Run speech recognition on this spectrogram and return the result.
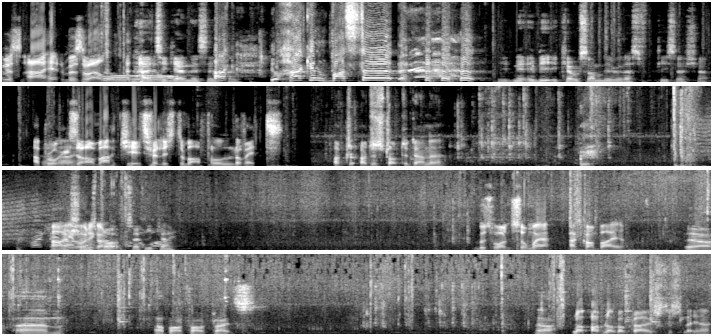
him as I hit him as well. Oh. How'd you get in this You hacking bastard! You'd need to be to kill somebody with this piece of shit. I broke oh, his arm out, Jade finished him off, I love it. I've, I just dropped it down there. oh, you've already got box if you can. There's one somewhere. I can't buy it. Yeah, um, I'll buy five plates. Yeah. No, I've not got those, just to let you know.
